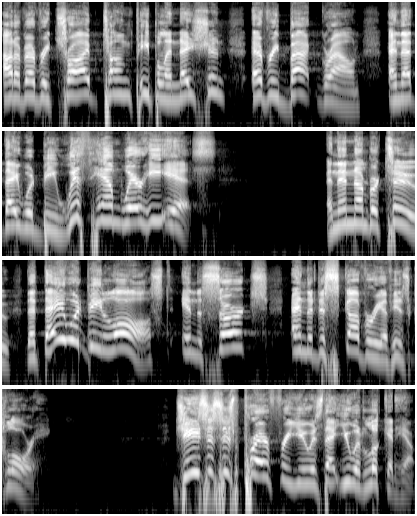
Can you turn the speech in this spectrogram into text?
out of every tribe, tongue, people, and nation, every background, and that they would be with him where he is and then, number two, that they would be lost in the search and the discovery of His glory. Jesus' prayer for you is that you would look at Him.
